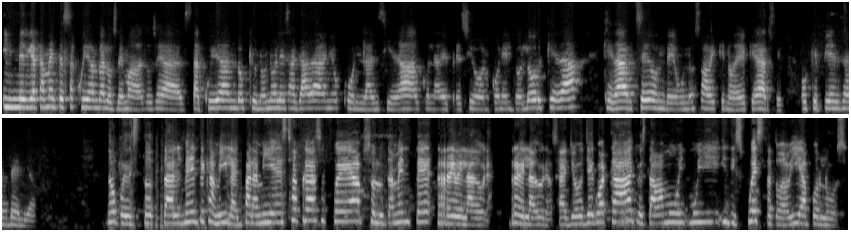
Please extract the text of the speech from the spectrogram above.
inmediatamente está cuidando a los demás, o sea, está cuidando que uno no les haga daño con la ansiedad, con la depresión, con el dolor que da quedarse donde uno sabe que no debe quedarse. ¿O qué piensas, Belia? No, pues totalmente, Camila. Para mí esa frase fue absolutamente reveladora, reveladora. O sea, yo llego acá, yo estaba muy, muy indispuesta todavía por los,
